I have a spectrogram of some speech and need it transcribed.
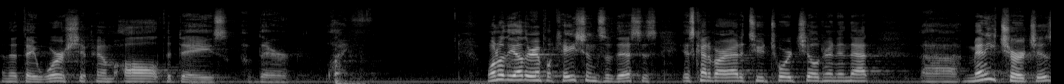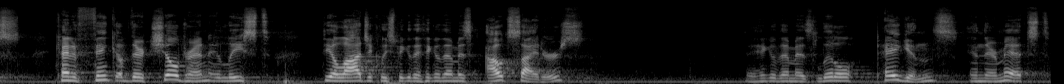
and that they worship Him all the days of their life. One of the other implications of this is, is kind of our attitude toward children, in that uh, many churches kind of think of their children, at least theologically speaking, they think of them as outsiders. They think of them as little pagans in their midst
